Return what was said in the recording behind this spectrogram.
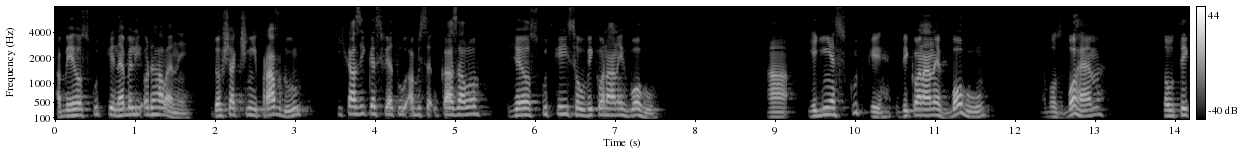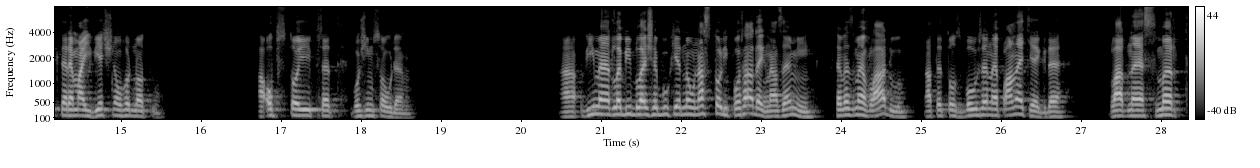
aby jeho skutky nebyly odhaleny. Kdo však činí pravdu, přichází ke světlu, aby se ukázalo, že jeho skutky jsou vykonány v Bohu. A jedině skutky vykonané v Bohu nebo s Bohem jsou ty, které mají věčnou hodnotu a obstojí před Božím soudem. A víme dle Bible, že Bůh jednou nastolí pořádek na zemi, převezme vládu na této zbouřené planetě, kde vládne smrt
